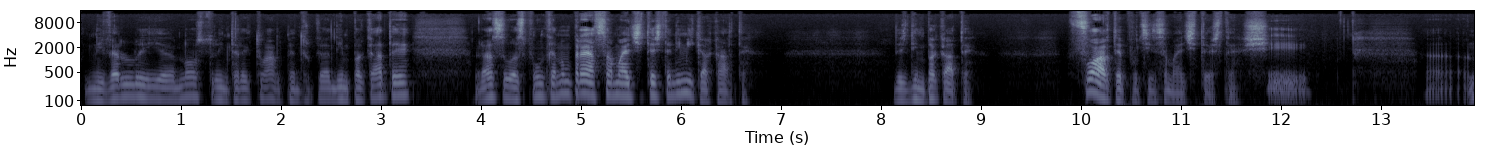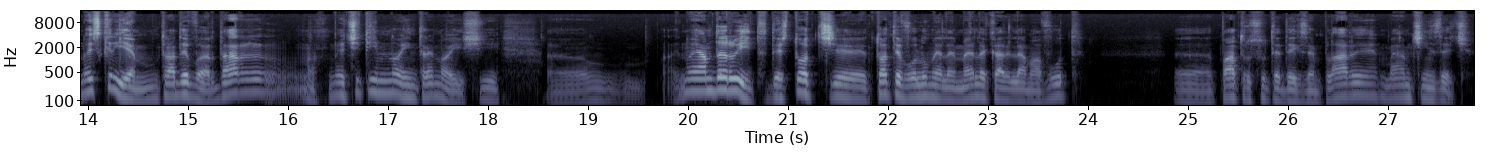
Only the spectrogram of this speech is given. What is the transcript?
nivelului uh, nostru intelectual. Pentru că, din păcate, uh, vreau să vă spun că nu prea să mai citește nimic ca carte. Deci, din păcate. Foarte puțin să mai citește. Și uh, noi scriem, într-adevăr, dar na, ne citim noi între noi și uh, noi am dăruit. Deci tot ce, toate volumele mele care le-am avut, uh, 400 de exemplare, mai am 50.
